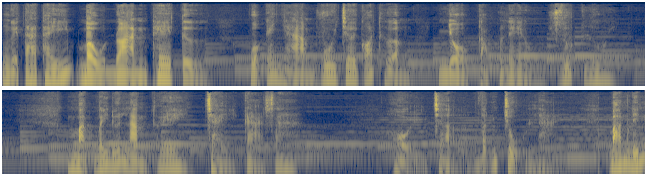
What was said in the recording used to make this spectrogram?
Người ta thấy bầu đoàn thê tử của cái nhà vui chơi có thưởng nhổ cọc lều rút lui. Mặt mấy đứa làm thuê chảy cả ra. Hội chợ vẫn trụ lại, bám đến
